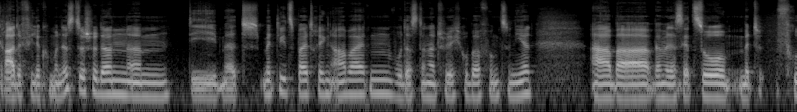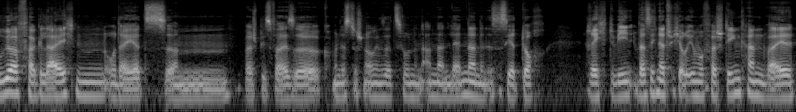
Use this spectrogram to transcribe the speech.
gerade viele kommunistische dann, ähm, die mit Mitgliedsbeiträgen arbeiten, wo das dann natürlich rüber funktioniert. Aber wenn wir das jetzt so mit früher vergleichen oder jetzt ähm, beispielsweise kommunistischen Organisationen in anderen Ländern, dann ist es ja doch recht wenig, was ich natürlich auch irgendwo verstehen kann, weil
